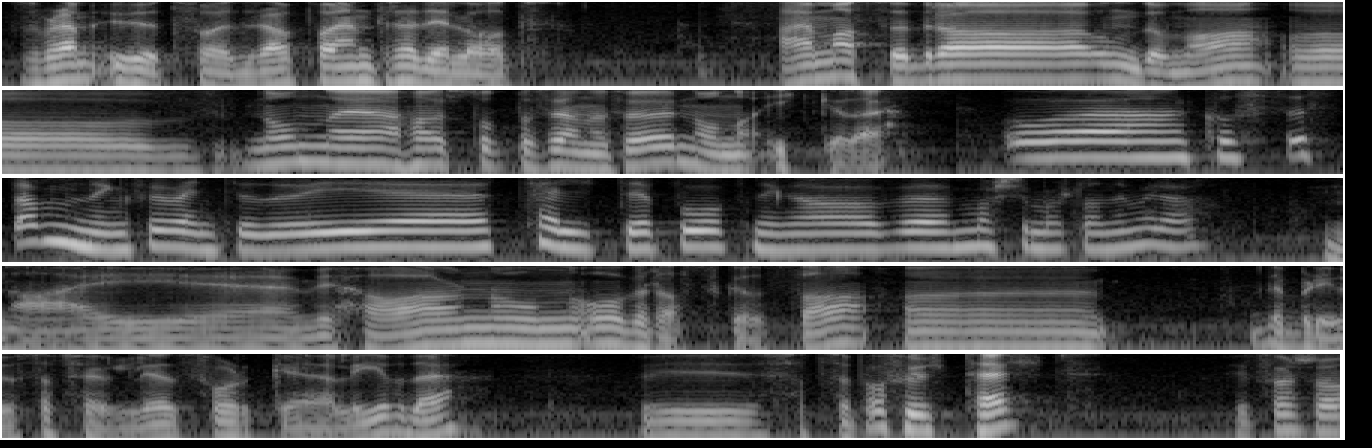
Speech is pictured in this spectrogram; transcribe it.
Og så blir de utfordra på en tredje låt. Det er masse bra ungdommer, og noen har stått på scenen før, noen har ikke det. Og hvilken stemning forventer du i eh, teltet på åpninga av eh, Marsjemartnan i morgen? Nei, eh, vi har noen overraskelser. Eh, Det blir jo selvfølgelig et folkeliv, det. Vi satser på fullt telt. Vi får se.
